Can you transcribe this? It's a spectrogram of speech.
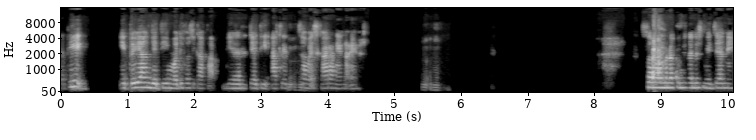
Berarti itu yang jadi motivasi kakak biar jadi atlet mm -hmm. sampai sekarang ya kak ya mm -hmm. selama menekuni tenis meja nih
